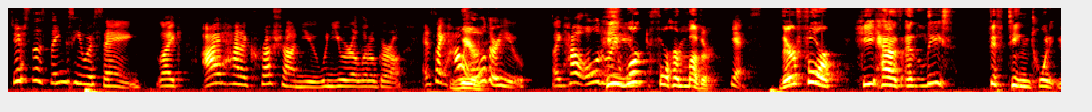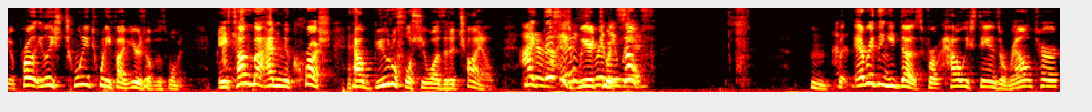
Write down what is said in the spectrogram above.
just the things he was saying like i had a crush on you when you were a little girl and it's like how Weird. old are you like how old were He you worked for her mother. yes Therefore, he has at least 15, 20, you know, probably at least 20, 25 years over this woman. And he's talking about having a crush and how beautiful she was as a child. I like, this know. Is weird really to itself. Mm, but everything he does, from how he stands around her,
